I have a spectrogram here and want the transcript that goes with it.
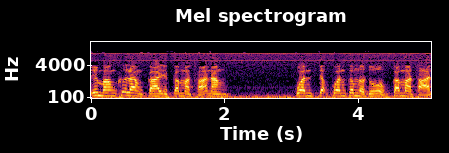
อิมังคือร่างกายกรรมฐานัง ควรจะควรกำหนดดูกรรมฐาน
